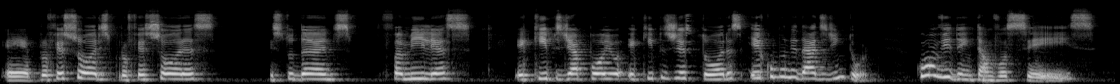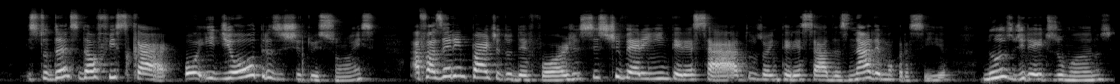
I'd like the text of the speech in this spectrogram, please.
é, professores, professoras, estudantes, famílias, equipes de apoio, equipes gestoras e comunidades de entorno. Convido então vocês, estudantes da UFSCar e de outras instituições, a fazerem parte do DeForge se estiverem interessados ou interessadas na democracia, nos direitos humanos,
